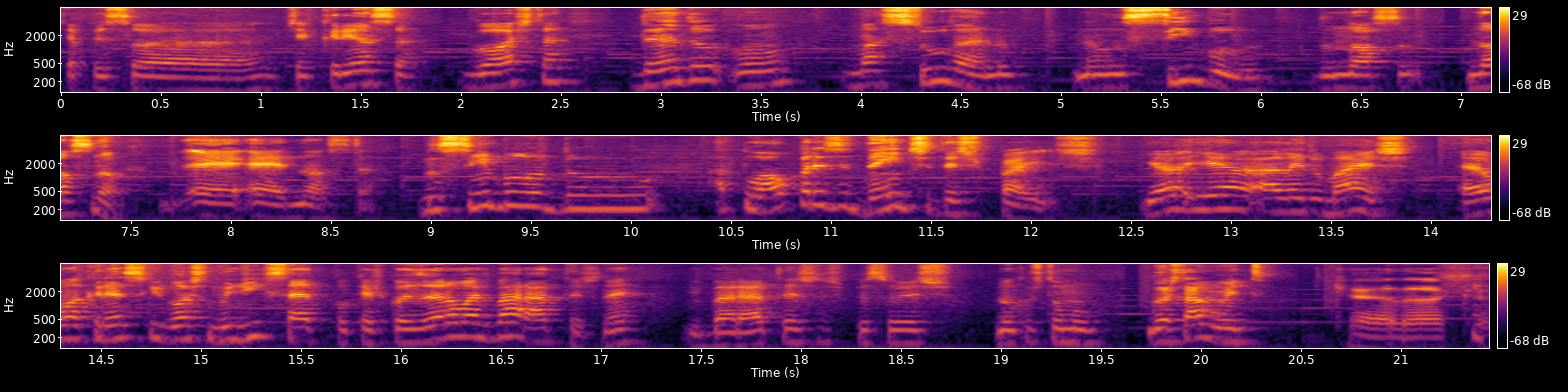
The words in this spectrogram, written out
que a pessoa, que a criança gosta, dando um- uma surra no, no símbolo do nosso. Nosso não. É, é, nosso, tá. No símbolo do atual presidente deste país. E, e além do mais, é uma criança que gosta muito de inseto, porque as coisas eram mais baratas, né? E baratas as pessoas não costumam gostar muito. Caraca.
